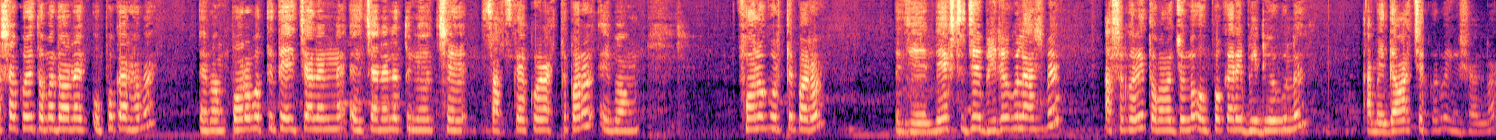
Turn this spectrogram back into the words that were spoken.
আশা করি তোমাদের অনেক উপকার হবে। এবং পরবর্তীতে এই চ্যানেল এই চ্যানেলে তুমি হচ্ছে সাবস্ক্রাইব করে রাখতে পারো এবং ফলো করতে পারো। যে নেক্সট যে ভিডিওগুলো আসবে, আশা করি তোমাদের জন্য উপকারী ভিডিওগুলো আমি দেওয়ার চেষ্টা করব ইনশাল্লাহ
